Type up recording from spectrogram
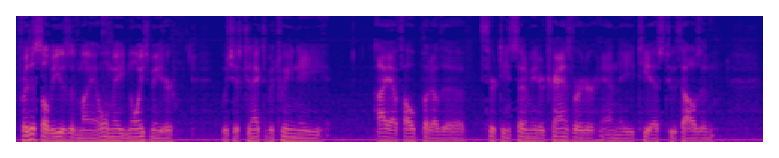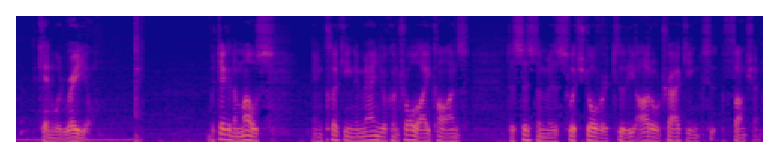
For this, I'll be using my homemade noise meter which is connected between the IF output of the 13 centimeter transverter and the TS2000 Kenwood radio. By taking the mouse and clicking the manual control icons, the system is switched over to the auto tracking function.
